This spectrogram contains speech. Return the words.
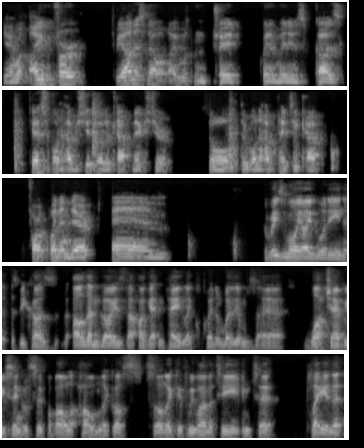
Yeah, well, I'm for to be honest now, I wouldn't trade Quinnen Williams because Jets are going to have a shitload of cap next year. So they're going to have plenty of cap for Quinnen there. Um, the reason why I would, Ian, is because all them guys that are getting paid like Quinnen Williams uh, watch every single Super Bowl at home like us. So, like, if we want a team to play in it,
